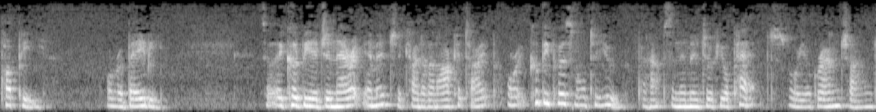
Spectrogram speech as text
puppy or a baby. So it could be a generic image, a kind of an archetype, or it could be personal to you, perhaps an image of your pet or your grandchild.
